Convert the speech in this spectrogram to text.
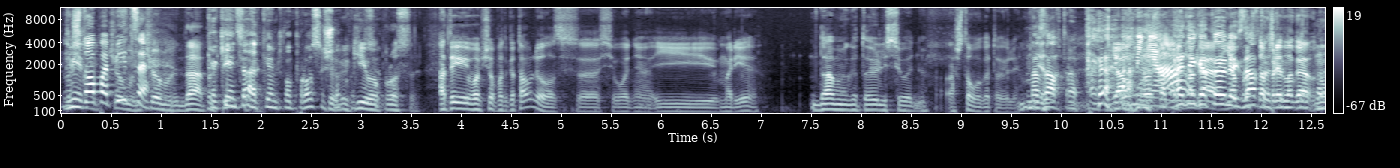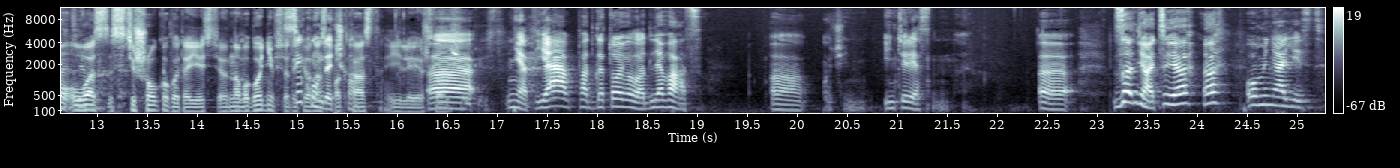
Ну что, по Чё мы, пицце? чё мы? Да, пицце. а, вопросы еще? Какие вопросы? А ты вообще подготавливалась э, сегодня? И Мария? Да, мы готовились сегодня. А что вы готовили? На завтра. Я У меня- просто Они предлагаю- готовили я к просто завтрашнему предлагаю, ну, у вас стишок какой-то есть, новогодний все-таки у нас подкаст, или что? А, Нет, я подготовила для вас а, очень интересное а, занятие. а. У меня есть.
